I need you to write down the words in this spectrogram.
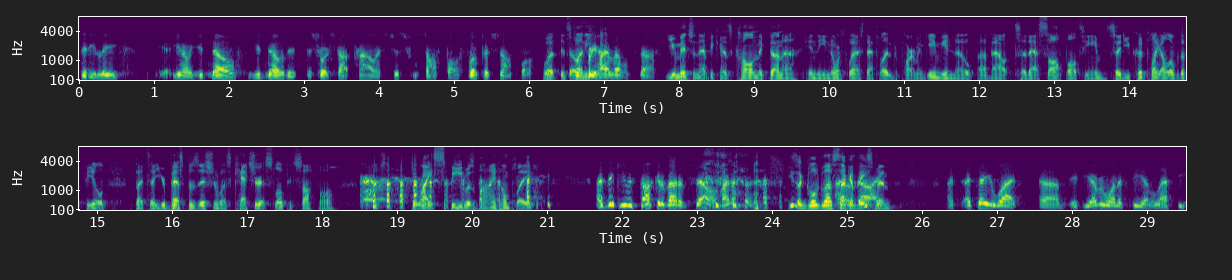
City League, you know you'd know you'd know the the shortstop prowess just from softball, slow pitch softball. Well, it's so funny. pretty high level stuff. You mentioned that because Colin McDonough in the Northwest Athletic Department gave me a note about uh, that softball team. Said you could play all over the field, but uh, your best position was catcher at slow pitch softball. the right speed was behind home plate. I think he was talking about himself. I don't. He's a Gold Glove second baseman. I, I tell you what, um, if you ever want to see a lefty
